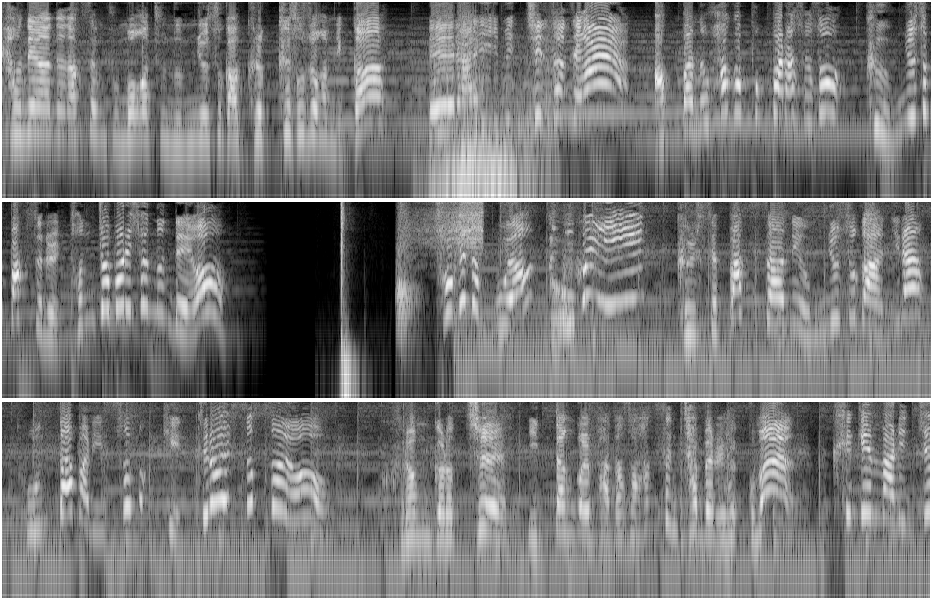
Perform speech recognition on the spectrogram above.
편애하는 학생 부모가 준 음료수가 그렇게 소중합니까? 에라이 미친 선생아! 아빠는 화가 폭발하셔서 그 음료수 박스를 던져버리셨는데요. 저게 다 뭐야? 흐잉! 글쎄 박스 안에 음료수가 아니라 돈다발이 수북히 들어있었어요. 그럼 그렇지 이딴 걸 받아서 학생 차별을 했구만 그게 말이죠.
